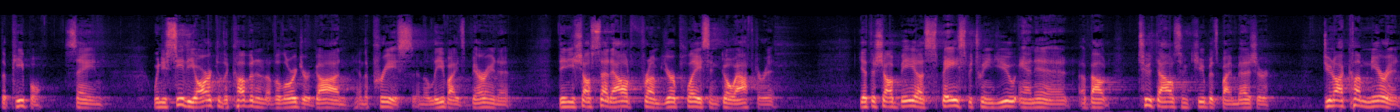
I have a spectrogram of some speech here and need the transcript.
the people, saying, When you see the ark of the covenant of the Lord your God, and the priests and the Levites bearing it, then you shall set out from your place and go after it. Yet there shall be a space between you and it, about 2,000 cubits by measure. Do not come near it,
